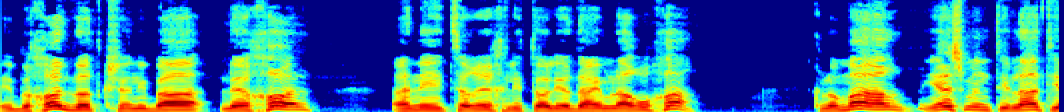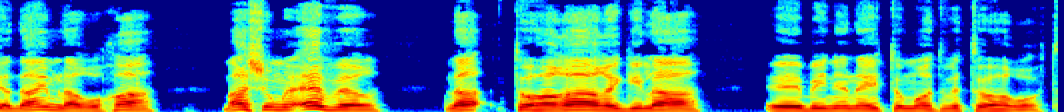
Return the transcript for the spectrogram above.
בכל זאת, כשאני בא לאכול, אני צריך ליטול ידיים לארוחה. כלומר, יש מנטילת ידיים לארוחה משהו מעבר לטהרה הרגילה אה, בענייני טומאות וטהרות.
